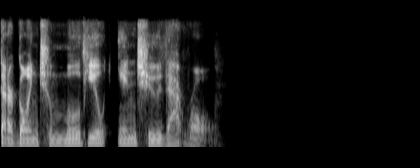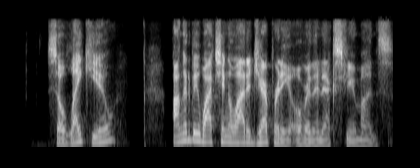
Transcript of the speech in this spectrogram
that are going to move you into that role. So, like you, I'm going to be watching a lot of Jeopardy over the next few months.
